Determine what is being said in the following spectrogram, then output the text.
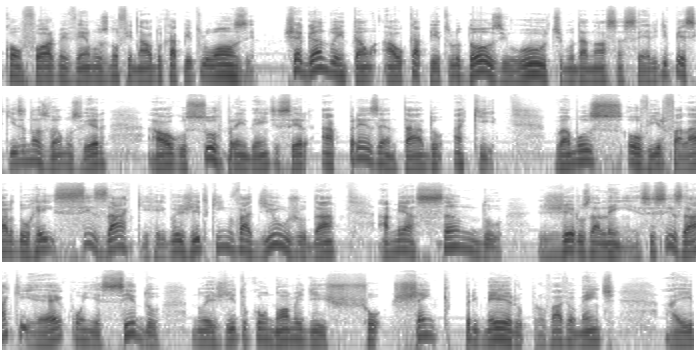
conforme vemos no final do capítulo 11. Chegando então ao capítulo 12, o último da nossa série de pesquisa, nós vamos ver algo surpreendente ser apresentado aqui. Vamos ouvir falar do rei Sisaque, rei do Egito, que invadiu Judá, ameaçando Jerusalém. Esse Sisaque é conhecido no Egito com o nome de Shenk I, provavelmente aí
